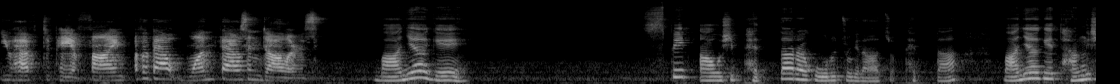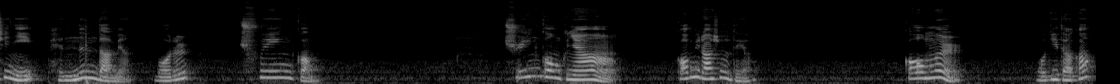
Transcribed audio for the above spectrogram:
you have to pay a fine of about $1,000. 만약에 spit out이 뱉다라고 오른쪽에 나왔죠. 뱉다. 만약에 당신이 뱉는다면 뭐를 chewing gum. chewing gum 그냥 껌이라 하셔도 돼요. 껌을 어디다가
